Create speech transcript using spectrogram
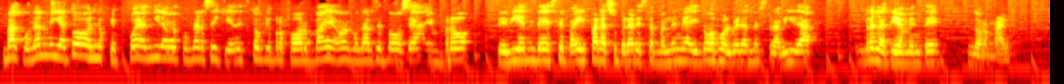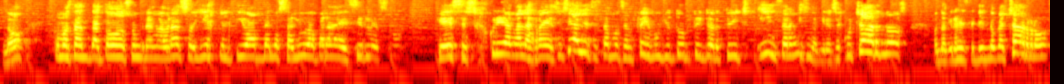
vacunarme y a todos los que puedan ir a vacunarse y que les por favor, vayan a vacunarse, todo sea en pro de bien de este país para superar esta pandemia y todos volver a nuestra vida relativamente normal. ¿No? ¿Cómo están a todos? Un gran abrazo y es que el tío Abda los saluda para decirles que se suscriban a las redes sociales. Estamos en Facebook, YouTube, Twitter, Twitch, Instagram y si no quieres escucharnos o no quieres estar teniendo cacharro,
